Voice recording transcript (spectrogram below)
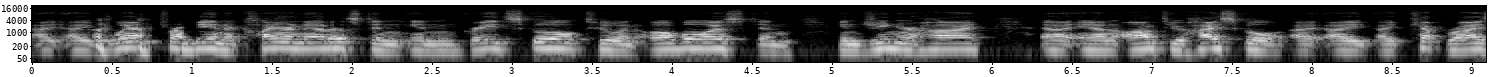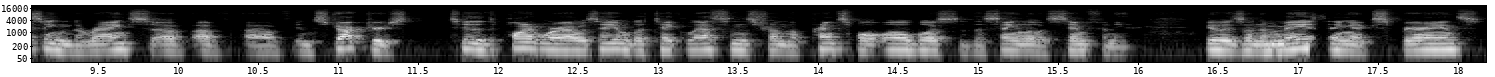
I, I, went from being a clarinetist in, in grade school to an oboist in, in junior high uh, and on through high school. I, I, I kept rising the ranks of, of, of, instructors to the point where I was able to take lessons from the principal oboist of the St. Louis Symphony. It was an amazing experience.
